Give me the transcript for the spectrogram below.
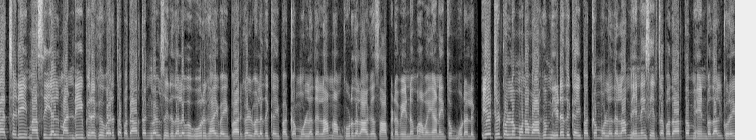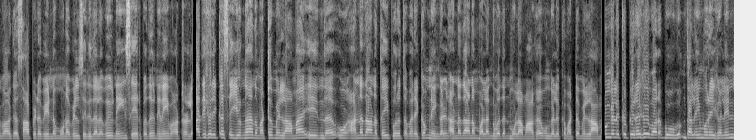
பச்சடி மசியல் மண்டி பிறகு வறுத்த பதார்த்தங்கள் சிறிதளவு ஊறுகாய் வைப்பார்கள். வலது கை பக்கம் உள்ளதெல்லாம் நாம் கூடுதலாக சாப்பிட வேண்டும். அவை அனைத்தும் உடலுக்கு ஏற்றுக்கொள்ளும் உணவாகும். இடது கை பக்கம் உள்ளதெல்லாம் எண்ணெய் சேர்த்த பதார்த்தம் என்பதால் குறைவாக சாப்பிட வேண்டும். உணவில் சிறிதளவு நெய் சேர்ப்பது நினைவாற்றலை அதிகரிக்க செய்யுங்க. அது மட்டும் இல்லாம இந்த உ- அன்னதானத்தை பொறுத்த வரைக்கும் நீங்கள் அன்னதானம் வழங்குவதன் மூலமாக உங்களுக்கு மட்டும் இல்லாமல் உங்களுக்கு பிறகு வரப்போகும் தலைமுறைகளின்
